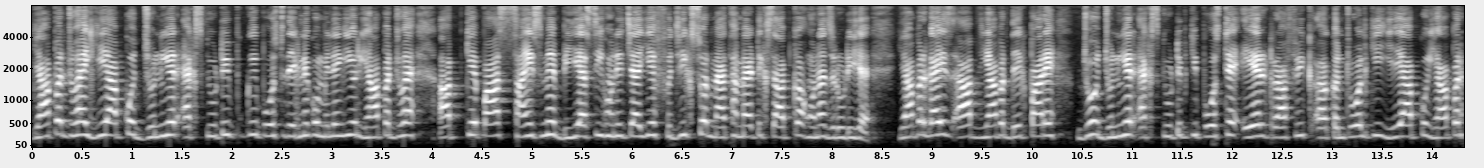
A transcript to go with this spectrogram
यहाँ पर जो है ये आपको जूनियर एक्सिक्यूटिव की पोस्ट देखने को मिलेंगी और यहाँ पर जो है आपके पास साइंस में बीएससी होनी चाहिए फिजिक्स और मैथमेटिक्स आपका होना ज़रूरी है यहाँ पर गाइज़ आप यहाँ पर देख पा रहे हैं जो जूनियर एक्सिक्यूटिव की पोस्ट है एयर ट्रैफ़िक कंट्रोल की ये आपको यहाँ पर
